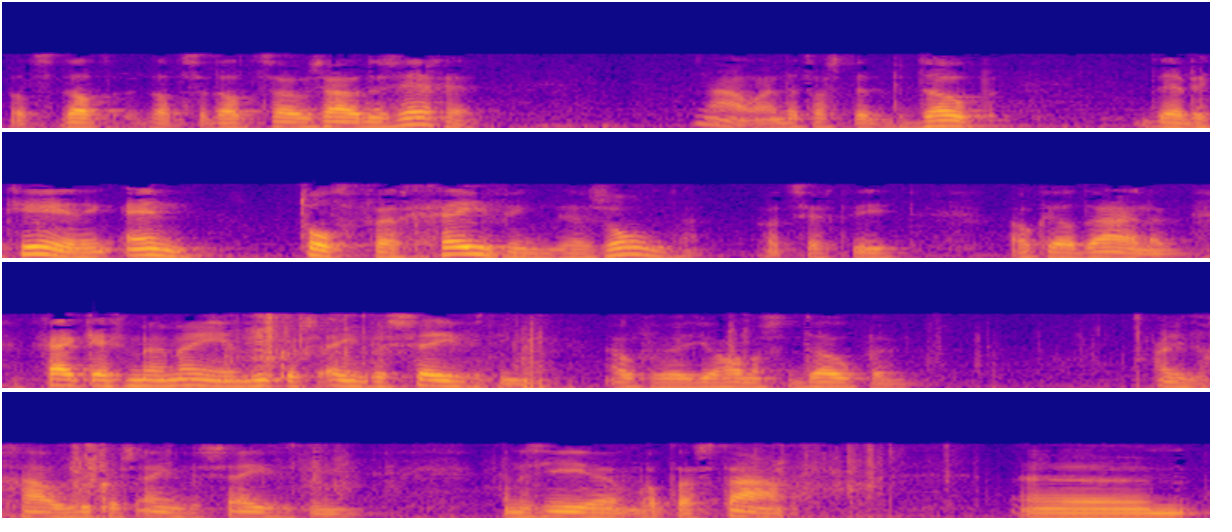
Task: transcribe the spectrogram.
Dat ze dat, dat, ze dat zo zouden zeggen. Nou, en dat was de doop der bekering en tot vergeving der zonde. Dat zegt hij ook heel duidelijk. Kijk even met mee in Lucas 1 vers 17 over Johannes de Dopen. Even gauw, Lucas 1 vers 17. En dan zie je wat daar staat. Um,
